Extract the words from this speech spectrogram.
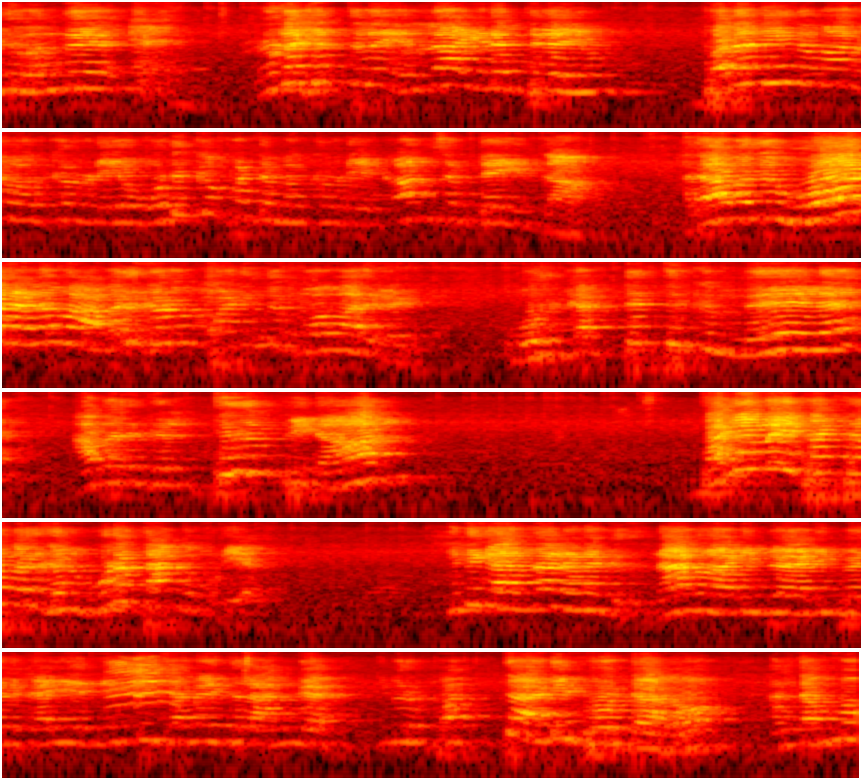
இது வந்து உலகத்துல எல்லா இடத்திலையும் பலவீனமான மக்களுடைய ஒடுக்கப்பட்ட மக்களுடைய கான்செப்டே இதுதான். அதாவது ஓரளவு அவர்களும் பணிந்து போவார்கள். ஒரு கட்டத்துக்கு மேல அவர்கள் திரும்பினால் வலிமை பெற்றவர்கள் கூட தாங்க முடியாது. இதுக்கு அதுதான் நடக்குது. நானும் அடிப்பேன் அடிப்பேன் கையை நீட்டி சமயத்துல அங்க இவர் பத்து அடி போட்டாலும் அந்த அம்மா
